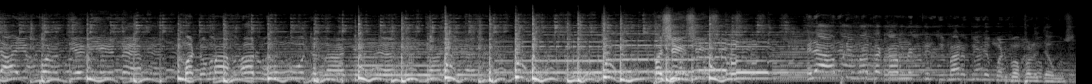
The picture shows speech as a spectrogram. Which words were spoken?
જાય પણ દેવીને મઠમાં હારું જ લાગે. પછી, એટલે આપણી માતા કામ નથી કરતી, મારે બીજા મઠમાં પડી જવું છે.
